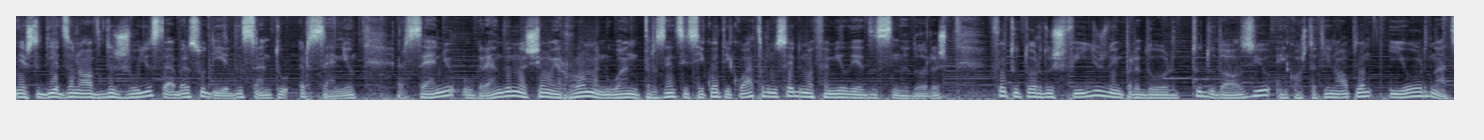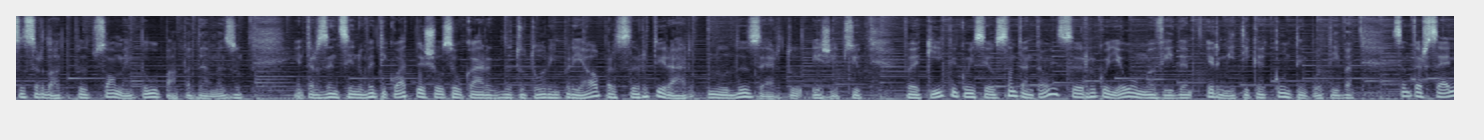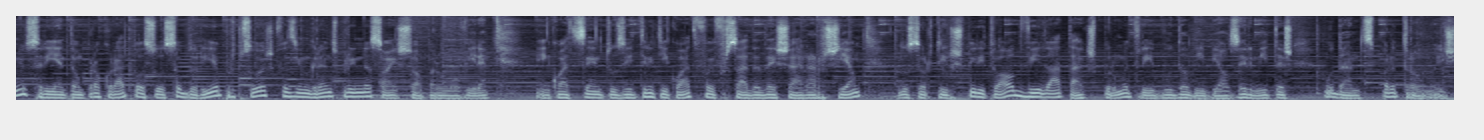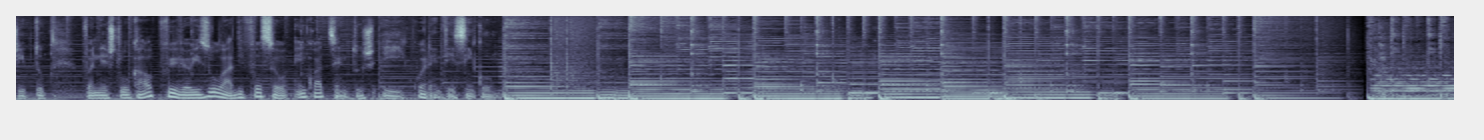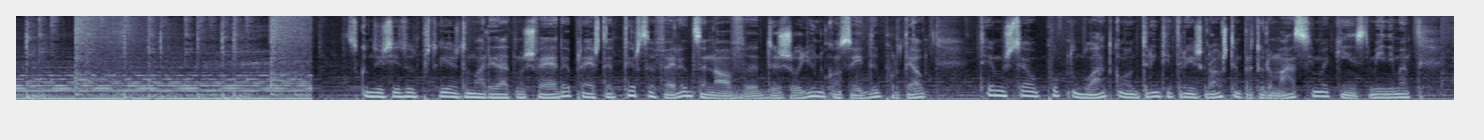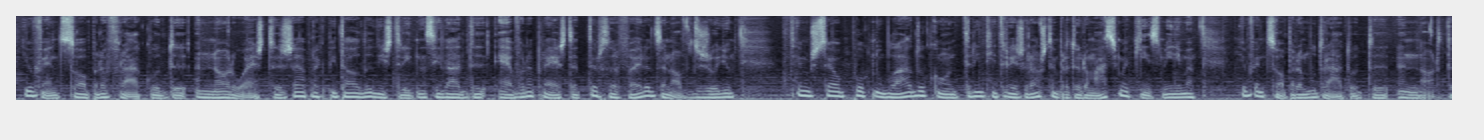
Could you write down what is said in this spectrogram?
Neste dia 19 de julho celebra-se o dia de Santo Arsénio. Arsénio, o Grande, nasceu em Roma no ano 354 no seio de uma família de senadores. Foi tutor dos filhos do imperador Teodósio em Constantinopla e ordenado sacerdote pessoalmente pelo Papa Damaso. Em 394 deixou seu cargo de tutor imperial para se retirar no deserto egípcio. Foi aqui que conheceu Santo Antão e se recolheu a uma vida ermítica contemplativa. Santo Arsénio seria então procurado pela sua sabedoria por pessoas que faziam grandes peregrinações só para o ouvirem. Em 434 foi forçado a deixar a região do seu retiro espiritual devido a ataques por uma tribo da Líbia aos ermitas, mudando-se para trono no Egito. Foi neste local que viveu isolado e faleceu em 445. Segundo o Instituto Português do Mar e da Atmosfera, para esta terça-feira, 19 de julho, no Conselho de Portel, temos céu pouco nublado com 33 graus, temperatura máxima, 15 de mínima e o vento sopra fraco de noroeste. Já para a capital do distrito, na cidade de Évora, para esta terça-feira, 19 de julho, temos céu pouco nublado com 33 graus, temperatura máxima, 15 mínima e o vento sopra moderado de norte.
